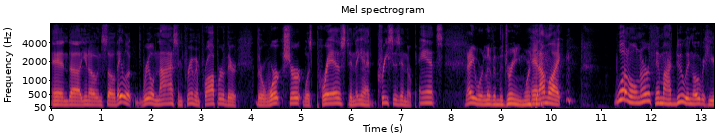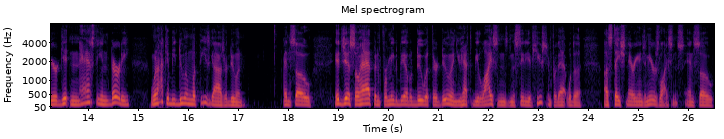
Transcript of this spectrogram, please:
And uh, you know, and so they look real nice and prim and proper. Their their work shirt was pressed, and they had creases in their pants. They were living the dream, weren't And they? And I'm like, what on earth am I doing over here getting nasty and dirty when I could be doing what these guys are doing? And so it just so happened for me to be able to do what they're doing, you have to be licensed in the city of Houston for that with a, a stationary engineer's license. And so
